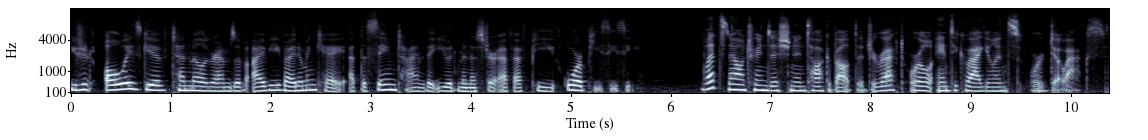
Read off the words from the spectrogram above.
You should always give 10 milligrams of IV vitamin K at the same time that you administer FFP or PCC. Let's now transition and talk about the direct oral anticoagulants, or DOACs.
